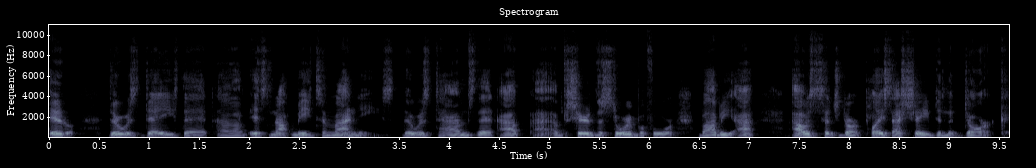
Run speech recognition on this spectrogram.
It'll there was days that um, it's not me to my knees. There was times that I, I've shared the story before, Bobby. I I was such a dark place. I shaved in the dark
